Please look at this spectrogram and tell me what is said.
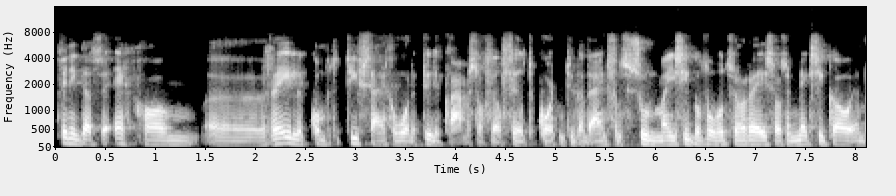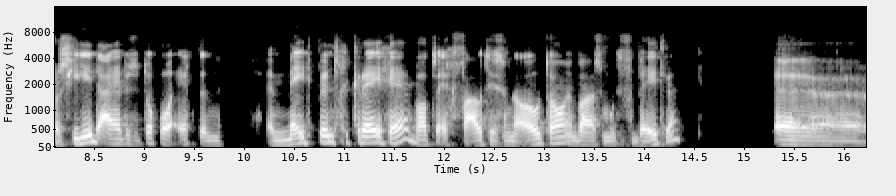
vind ik dat ze echt gewoon uh, redelijk competitief zijn geworden. Natuurlijk kwamen ze toch wel veel tekort natuurlijk aan het eind van het seizoen. Maar je ziet bijvoorbeeld zo'n race als in Mexico en Brazilië. Daar hebben ze toch wel echt een, een meetpunt gekregen. Hè, wat echt fout is aan de auto en waar ze moeten verbeteren. Uh,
